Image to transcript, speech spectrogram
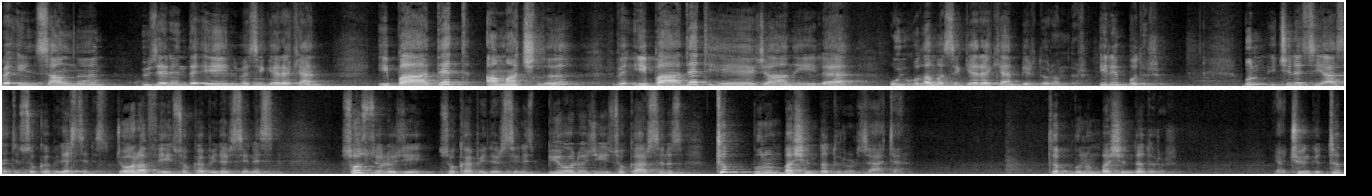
ve insanlığın üzerinde eğilmesi gereken ibadet amaçlı ve ibadet heyecanı ile uygulaması gereken bir durumdur. İlim budur. Bunun içine siyaseti sokabilirsiniz, coğrafyayı sokabilirsiniz, sosyolojiyi sokabilirsiniz, biyolojiyi sokarsınız, tıp bunun başında durur zaten. Tıp bunun başında durur. Ya çünkü tıp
